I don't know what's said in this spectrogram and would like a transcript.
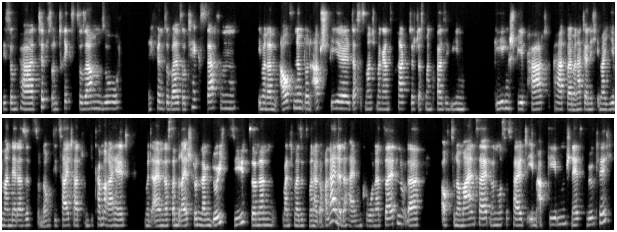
sich so ein paar Tipps und Tricks zusammensucht. Ich finde so bei so Textsachen, die man dann aufnimmt und abspielt, das ist manchmal ganz praktisch, dass man quasi wie ein Gegenspielpart hat, weil man hat ja nicht immer jemanden, der da sitzt und auch die Zeit hat und die Kamera hält, mit einem das dann drei Stunden lang durchzieht, sondern manchmal sitzt man halt auch alleine daheim in Corona-Zeiten oder auch zu normalen Zeiten und muss es halt eben abgeben, schnellstmöglich.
